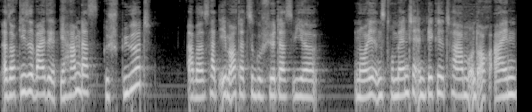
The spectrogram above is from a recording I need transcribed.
also auf diese Weise, wir haben das gespürt, aber es hat eben auch dazu geführt, dass wir neue Instrumente entwickelt haben und auch ein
